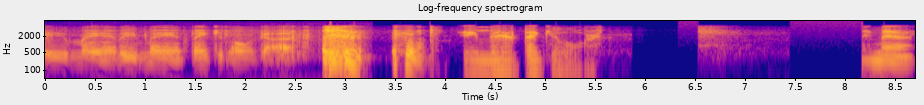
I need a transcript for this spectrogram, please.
Amen. Amen. Thank you, Lord God. Amen. Thank you, Lord. Amen.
